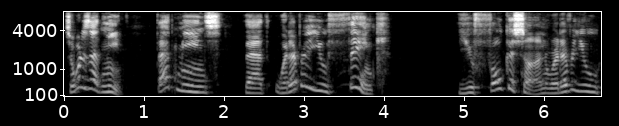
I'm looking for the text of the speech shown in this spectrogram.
So what does that mean? That means that whatever you think you focus on whatever you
